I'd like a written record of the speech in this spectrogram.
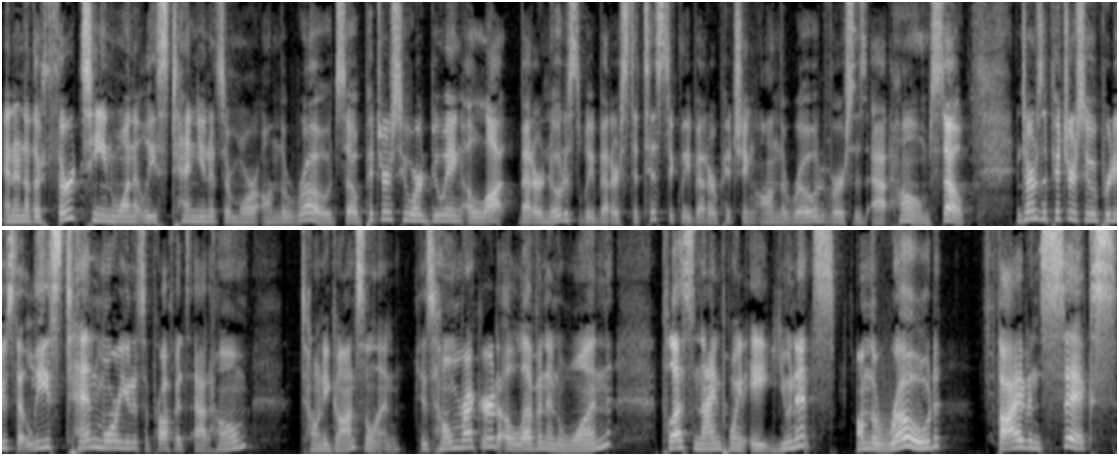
And another 13 won at least 10 units or more on the road. So, pitchers who are doing a lot better, noticeably better, statistically better pitching on the road versus at home. So, in terms of pitchers who have produced at least 10 more units of profits at home, Tony Gonsolin. His home record 11 and 1 plus 9.8 units. On the road, 5 and 6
